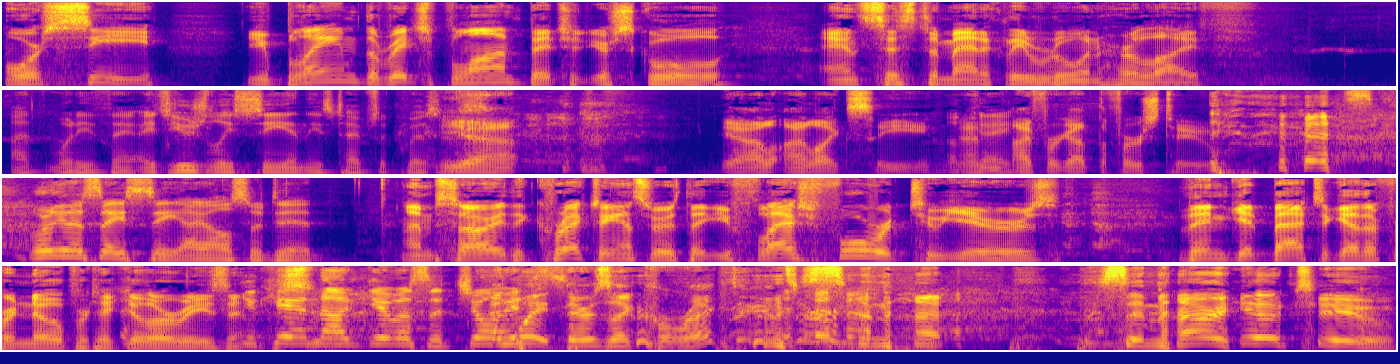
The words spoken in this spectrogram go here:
Or C, you blame the rich blonde bitch at your school and systematically ruin her life. Uh, what do you think? It's usually C in these types of quizzes. Yeah. Yeah, I, I like C. Okay. And I forgot the first two. We're gonna say C. I also did. I'm sorry, the correct answer is that you flash forward two years, then get back together for no particular reason. You can't give us a choice. and wait, there's a correct answer? Scenario two.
